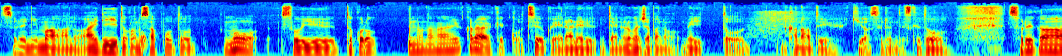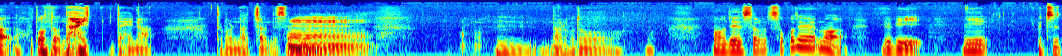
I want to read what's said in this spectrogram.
それにまああの IDE とかのサポートもそういうところの流れから結構強く得られるみたいなのが Java のメリットかなという気はするんですけど、それがほとんどないみたいなところになっちゃうんですうよね。ん。うん、なるほど。まあ、でそそこで、まあ、Ruby に移っ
